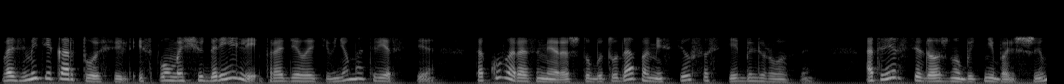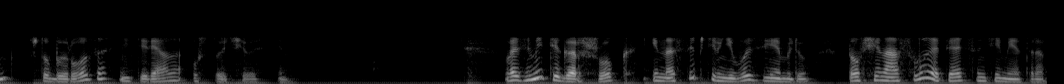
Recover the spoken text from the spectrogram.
Возьмите картофель и с помощью дрели проделайте в нем отверстие такого размера, чтобы туда поместился стебель розы. Отверстие должно быть небольшим, чтобы роза не теряла устойчивости. Возьмите горшок и насыпьте в него землю, толщина слоя 5 см.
